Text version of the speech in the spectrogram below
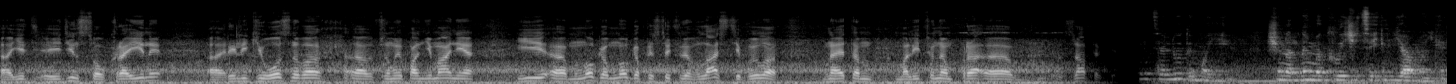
еди- единства Украины, религиозного э, взаимопонимания. И э, много-много представителей власти было на этом молитвенном пра- э, завтраке. Це люди мої, що над ними кличеться ім'я моє,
